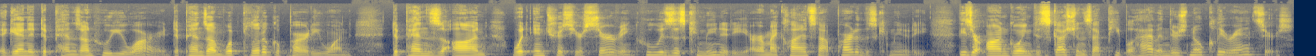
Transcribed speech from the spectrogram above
Again, it depends on who you are. It depends on what political party you won. Depends on what interests you're serving. Who is this community? Are my clients not part of this community? These are ongoing discussions that people have, and there's no clear answers.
